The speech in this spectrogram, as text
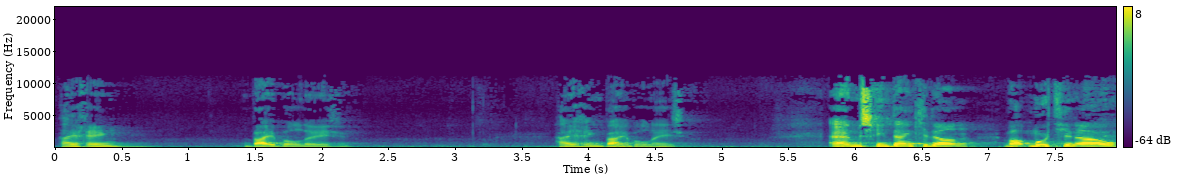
Hij ging Bijbel lezen. Hij ging Bijbel lezen. En misschien denk je dan, wat moet je nou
